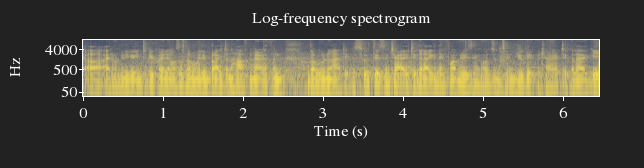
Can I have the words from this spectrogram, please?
आई डोन्ट नो यो इन्टरभ्यू कहिले आउँछ तर मैले ब्राइटन हाफ म्याराथन दगुर्नु आँटेको छु। त्यो चाहिँ च्यारिटीको लागि नै फन्ड रेजिङ हो जुन चाहिँ युकेको च्यारिटीको लागि।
